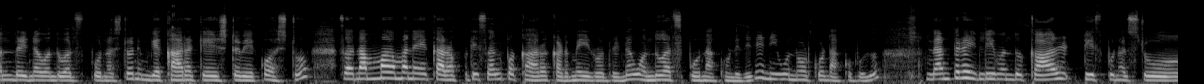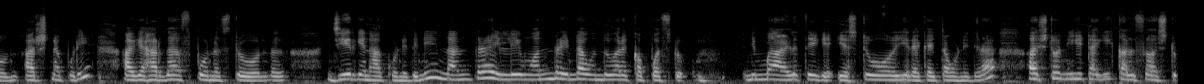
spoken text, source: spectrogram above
ಒಂದರಿಂದ ಒಂದೂವರೆ ಸ್ಪೂನಷ್ಟು, ನಿಮಗೆ ಖಾರಕ್ಕೆ ಎಷ್ಟು ಬೇಕೋ ಅಷ್ಟು. ಸೊ ನಮ್ಮ ಮನೆ ಖಾರ ಪುಡಿ ಸ್ವಲ್ಪ ಖಾರ ಕಡಿಮೆ ಇರೋದ್ರಿಂದ ಒಂದೂವರೆ ಸ್ಪೂನ್ ಹಾಕ್ಕೊಂಡಿದ್ದೀನಿ ನೀವು ನೋಡ್ಕೊಂಡು ಹಾಕೋಬೋದು. ನಂತರ ಇಲ್ಲಿ ಒಂದು ಕಾಲು ಟೀ ಸ್ಪೂನಷ್ಟು ಅರಿಶಿನ ಪುಡಿ, ಹಾಗೆ ಅರ್ಧ ಸ್ಪೂನಷ್ಟು ಒಂದು ಜೀರಿಗೆನ ಹಾಕ್ಕೊಂಡಿದ್ದೀನಿ ನಂತರ ಇಲ್ಲಿ ಒಂದರಿಂದ ಒಂದೂವರೆ ಕಪ್ಪಷ್ಟು ನಿಮ್ಮ ಅಳತೆಗೆ ಎಷ್ಟು ಹೀರೆಕಾಯಿ ತೊಗೊಂಡಿದ್ದೀರಾ, ಅಷ್ಟು ನೀಟಾಗಿ ಕಲಸೋ ಅಷ್ಟು.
